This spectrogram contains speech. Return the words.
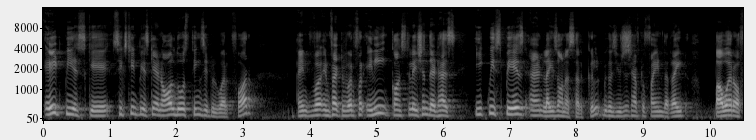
8PSK, 16PSK and all those things it will work for. And in fact, it work for any constellation that has equispaced and lies on a circle because you just have to find the right power of,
